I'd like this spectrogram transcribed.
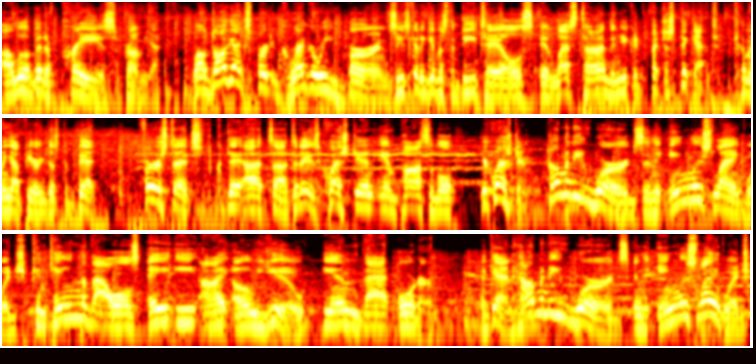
a little bit of praise from you? Well, dog expert Gregory Berns, he's going to give us the details in less time than you could fetch a stick at coming up here in just a bit. First, it's, it's uh, today's question impossible. Your question, how many words in the English language contain the vowels A, E, I, O, U in that order? Again, how many words in the English language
